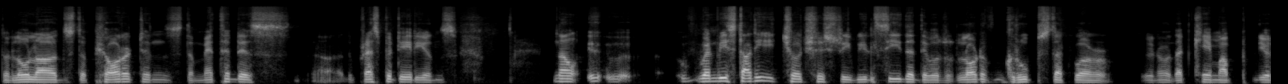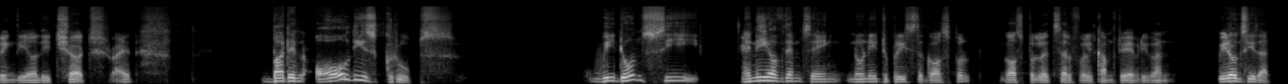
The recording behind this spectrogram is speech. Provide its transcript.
the Lollards, the Puritans, the Methodists, uh, the Presbyterians. Now, when we study church history, we'll see that there were a lot of groups that were, you know, that came up during the early church, right? But in all these groups, we don't see any of them saying, no need to preach the gospel. Gospel itself will come to everyone. We don't see that.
